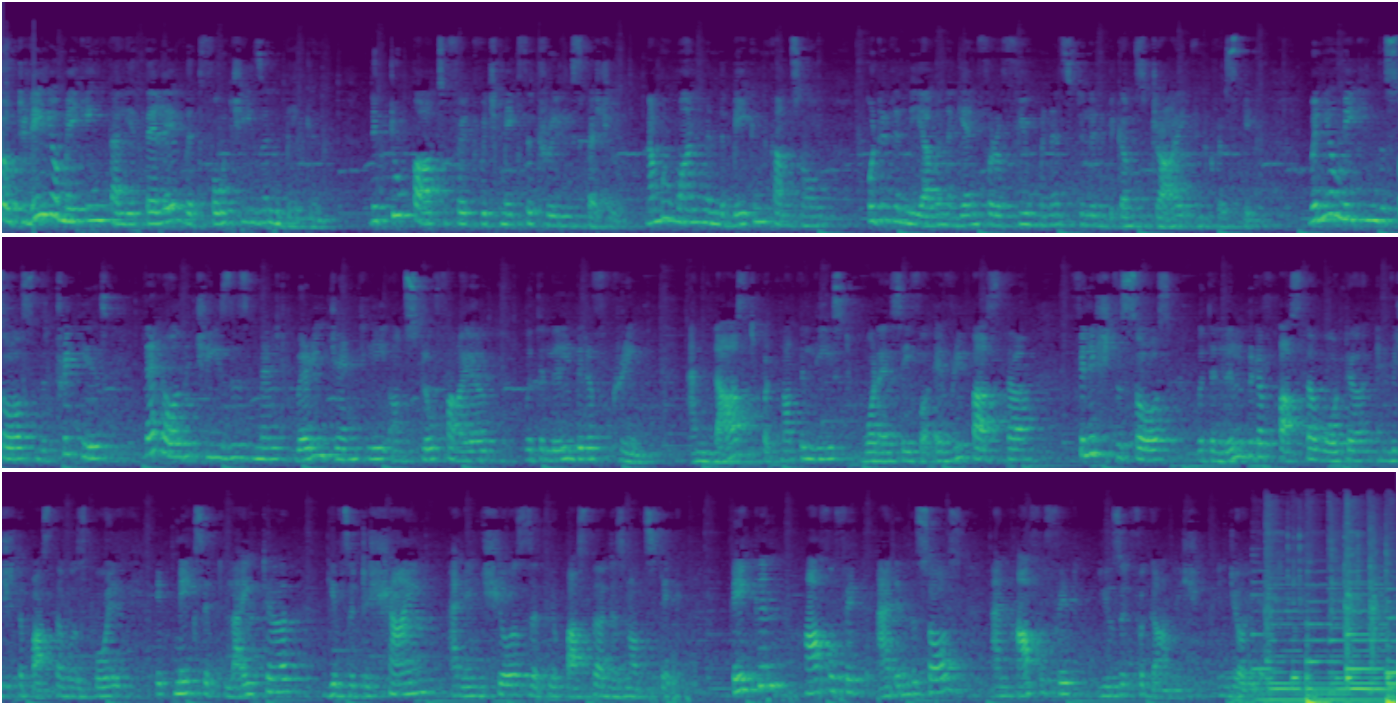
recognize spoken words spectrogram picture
So today you're making tagliatelle with four cheese and bacon. Are two parts of it which makes it really special. Number one, when the bacon comes home, put it in the oven again for a few minutes till it becomes dry and crispy. When you're making the sauce, the trick is let all the cheeses melt very gently on slow fire with a little bit of cream. And last but not the least, what I say for every pasta, finish the sauce with a little bit of pasta water in which the pasta was boiled. It makes it lighter, gives it a shine and ensures that your pasta does not stick. Bacon, half of it add in the sauce and half of it use it for garnish. Enjoy it.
